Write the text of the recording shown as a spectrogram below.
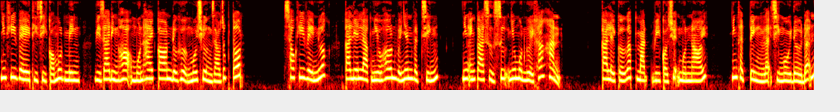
nhưng khi về thì chỉ có một mình vì gia đình họ muốn hai con được hưởng môi trường giáo dục tốt. Sau khi về nước, ca liên lạc nhiều hơn với nhân vật chính, nhưng anh ta xử sự như một người khác hẳn. Ca lấy cớ gặp mặt vì có chuyện muốn nói, nhưng thật tình lại chỉ ngồi đờ đẫn,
